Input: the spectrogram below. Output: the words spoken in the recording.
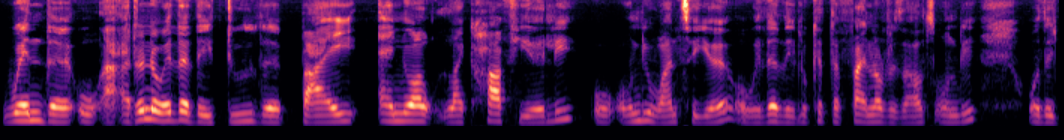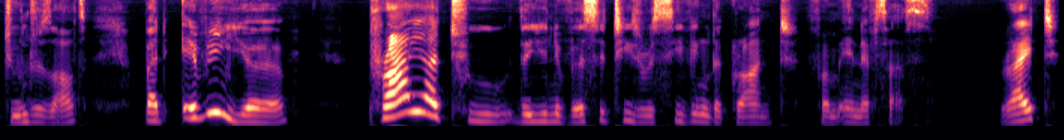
when the or I don't know whether they do the biannual like half yearly or only once a year or whether they look at the final results only or the June results but every year prior to the universities receiving the grant from NSFAS right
